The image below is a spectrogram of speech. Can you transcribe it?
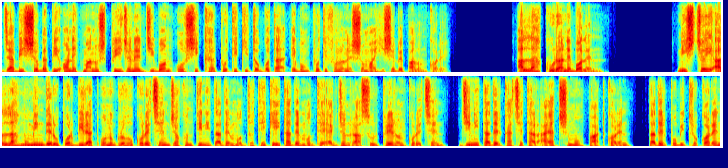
যা বিশ্বব্যাপী অনেক মানুষ প্রিয়জনের জীবন ও শিক্ষার প্রতি কৃতজ্ঞতা এবং প্রতিফলনের সময় হিসেবে পালন করে। আল্লাহ কুরআনে বলেন নিশ্চয়ই আল্লাহ মুমিনদের উপর বিরাট অনুগ্রহ করেছেন যখন তিনি তাদের মধ্য থেকেই তাদের মধ্যে একজন রাসূল প্রেরণ করেছেন, যিনি তাদের কাছে তার আয়াতসমূহ পাঠ করেন, তাদের পবিত্র করেন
